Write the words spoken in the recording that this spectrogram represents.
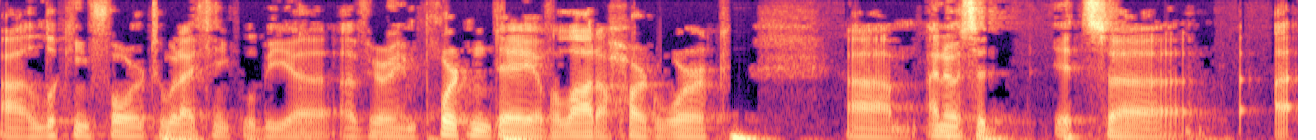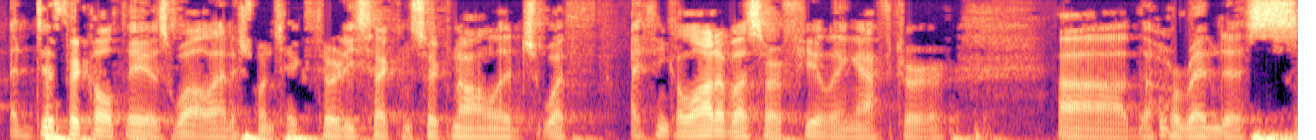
uh, looking forward to what I think will be a, a, very important day of a lot of hard work. Um, I know it's a it's a, a, difficult day as well. I just want to take 30 seconds to acknowledge what I think a lot of us are feeling after uh, the horrendous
